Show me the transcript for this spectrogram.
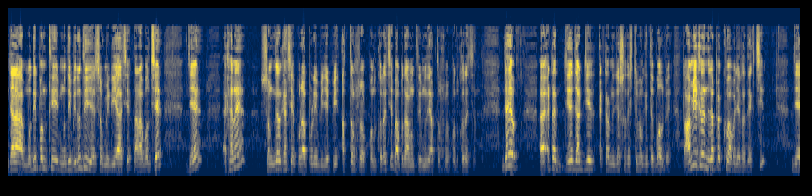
যারা মোদিপন্থী মোদি বিরোধী যেসব মিডিয়া আছে, তারা বলছে যে এখানে সংঘের কাছে পুরাপুরি বিজেপি আত্মসমর্পণ করেছে বা প্রধানমন্ত্রী মোদী আত্মসমর্পণ করেছেন। যাই হোক এটা যে যার একটা নিজস্ব দৃষ্টিভঙ্গিতে বলবে। তো আমি এখানে নিরপেক্ষভাবে যেটা দেখছি, যে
